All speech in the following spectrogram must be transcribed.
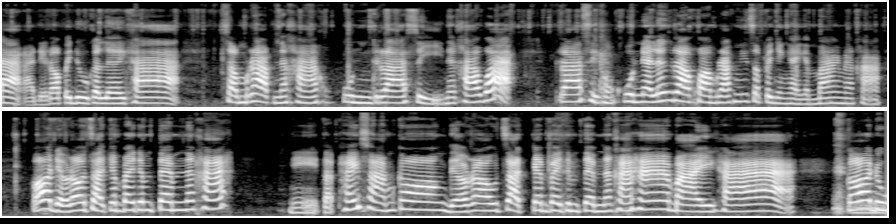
ยากอะเดี๋ยวเราไปดูกันเลยค่ะสำหรับนะคะคุณราศีนะคะว่าราศีของคุณเนี่ยเรื่องราวความรักนี่จะเป็นยังไงกันบ้างนะคะ ก็เดี๋ยวเราจัดกันไปเต็มๆนะคะ นี่ตัดไพ่สามกอง เดี๋ยวเราจัดกันไปเต็มๆนะคะห้าใบค่ะ ก็ดู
